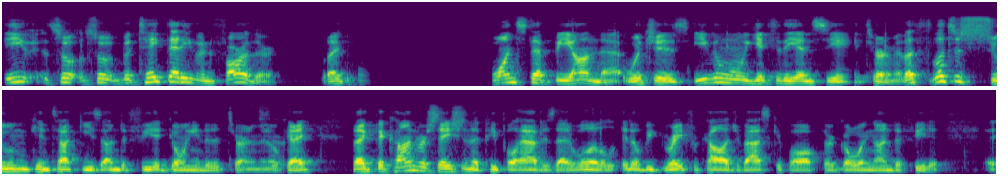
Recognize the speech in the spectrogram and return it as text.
Even, so so, but take that even farther. Like one step beyond that, which is even when we get to the NCAA tournament, let's let's assume Kentucky's undefeated going into the tournament. Sure. Okay, like the conversation that people have is that well, it'll it'll be great for college basketball if they're going undefeated. Uh,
